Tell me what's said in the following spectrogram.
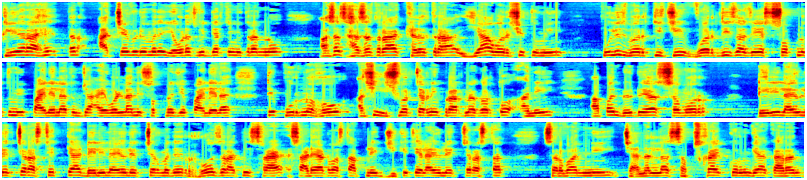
क्लिअर आहे? तर आजच्या व्हिडिओमध्ये एवढंच विद्यार्थी मित्रांनो. असंच हसत राहा खेळत राहा. या वर्षी तुम्ही पोलीस भरतीची वर्दीचं जे स्वप्न तुम्ही पाहिलेलं आहे तुमच्या आईवडिलांनी स्वप्न जे पाहिलेलं आहे ते पूर्ण हो अशी ईश्वरचरणी प्रार्थना करतो. आणि आपण भेटूया समोर डेली लाईव्ह लेक्चर असते त्या डेली लाईव्ह लेक्चरमध्ये रोज रात्री सा साडेआठ वाजता आपले जी केचे लाईव्ह लेक्चर असतात. सर्वांनी चॅनलला सबस्क्राईब करून घ्या कारण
